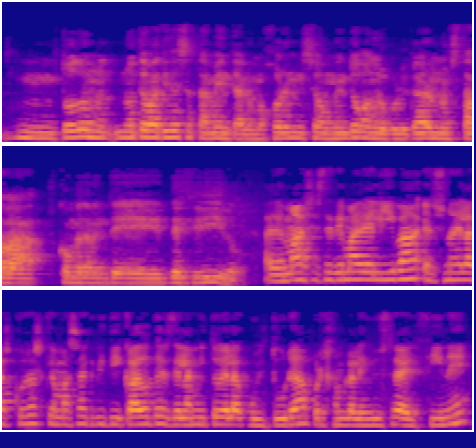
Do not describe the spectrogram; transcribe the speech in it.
mm, todo, no, no te matiza exactamente. A lo mejor en ese momento, cuando lo publicaron, no estaba completamente decidido. Además, este tema del IVA es una de las cosas que más ha criticado desde el ámbito de la cultura, por ejemplo, la industria del cine,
